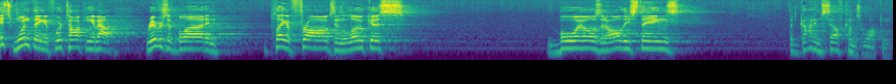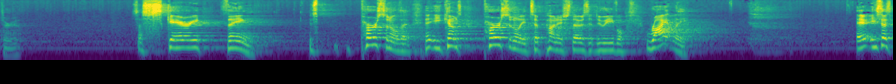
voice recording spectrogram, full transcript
It's one thing if we're talking about rivers of blood and plague of frogs and locusts, boils, and all these things, but God Himself comes walking through. It's a scary thing. It's personal that He comes personally to punish those that do evil rightly. He says,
